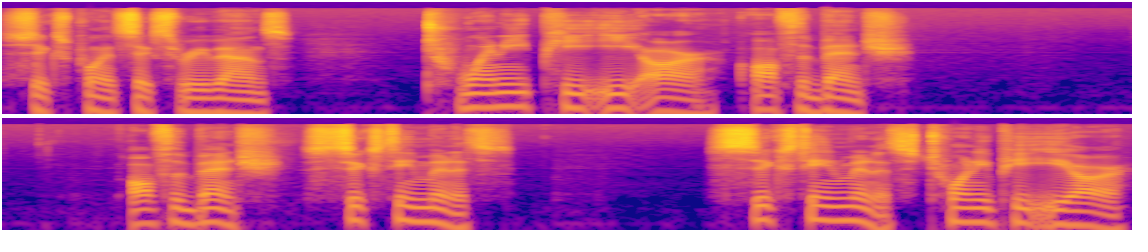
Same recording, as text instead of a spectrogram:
6.6 rebounds, 20 PER off the bench. Off the bench, 16 minutes. 16 minutes, 20 PER.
